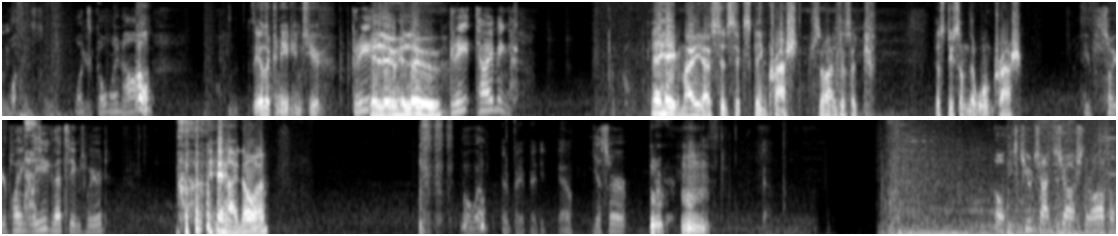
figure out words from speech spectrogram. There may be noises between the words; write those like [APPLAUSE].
know these What- things. What's Weird. going on? Oh, the other Canadians here. Great, Hello, hello. great timing. Hey, hey, my uh, Civ 6 game crashed, so I just like, let's do something that won't crash. You, so you're playing League? That seems weird. [LAUGHS] yeah, I know, huh? Oh well. Everybody ready to go? Yes, sir. Hmm. Oh, these Q shots, Josh, they're awful.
